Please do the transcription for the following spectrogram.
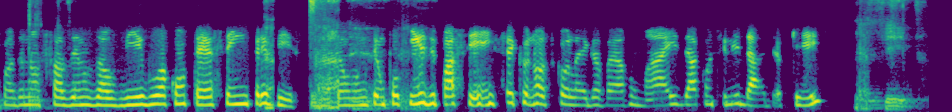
quando nós fazemos ao vivo, acontecem imprevistos. Ah, então, vamos ter um pouquinho de paciência que o nosso colega vai arrumar e dar continuidade, ok? Perfeito.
